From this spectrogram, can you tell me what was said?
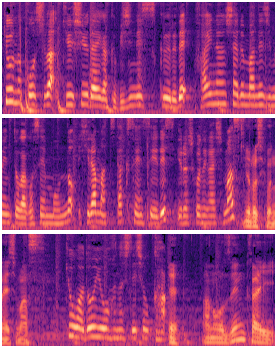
今日の講師は九州大学ビジネススクールでファイナンシャルマネジメントがご専門の平松卓先生です。よろしくお願いします。よろしくお願いします。今日はどういうお話でしょうか？えあの前回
